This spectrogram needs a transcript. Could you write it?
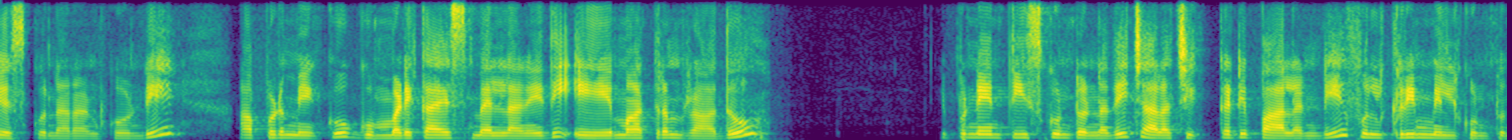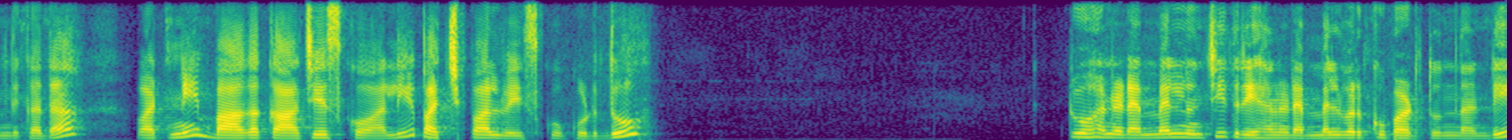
చేసుకున్నారనుకోండి అప్పుడు మీకు గుమ్మడికాయ స్మెల్ అనేది ఏమాత్రం రాదు. ఇప్పుడు నేను తీసుకుంటున్నది చాలా చిక్కటి పాలండి ఫుల్ క్రీమ్ మిల్క్ ఉంటుంది కదా వాటిని బాగా కాచేసుకోవాలి పచ్చిపాలు వేసుకోకూడదు. టూ హండ్రెడ్ ఎంఎల్ నుంచి త్రీ హండ్రెడ్ ఎంఎల్ వరకు పడుతుందండి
